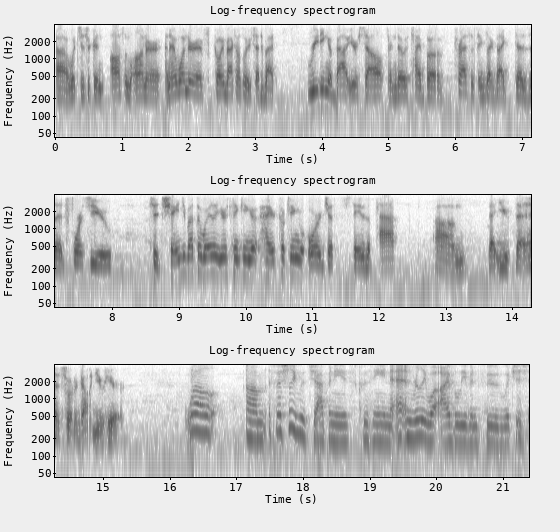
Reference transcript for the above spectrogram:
uh, which is an awesome honor. And I wonder if going back to what you said about reading about yourself and those type of press and things like that, does it force you to change about the way that you're thinking how you're cooking, or just stay to the path um, that you that has sort of gotten you here? Well, um, especially with Japanese cuisine and really what I believe in food, which is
